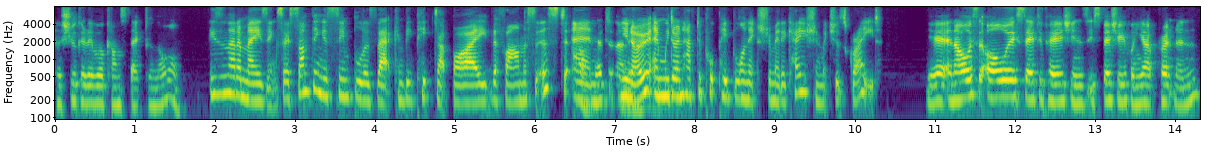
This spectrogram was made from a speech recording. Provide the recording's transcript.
her sugar level comes back to normal. Isn't that amazing? So something as simple as that can be picked up by the pharmacist oh, and oh, you know, and we don't have to put people on extra medication, which is great. Yeah, and I always always say to patients, especially when you're pregnant,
